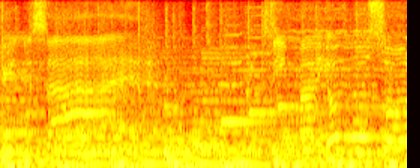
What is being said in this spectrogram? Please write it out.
che ne sai. Sì, ma io non sono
